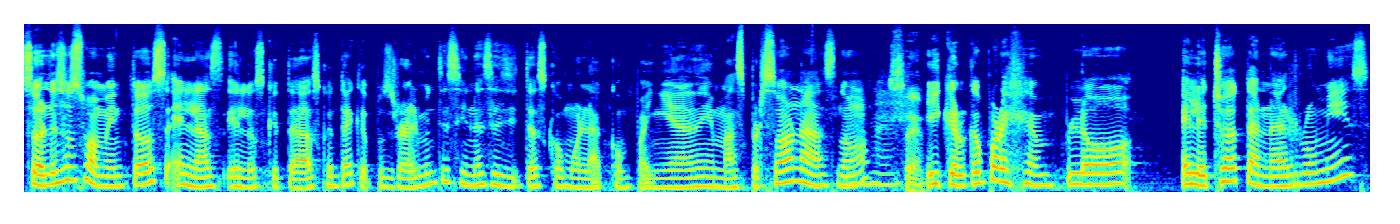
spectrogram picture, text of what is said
Son esos momentos en, las, en los que te das cuenta de que pues realmente sí necesitas como la compañía de más personas, ¿no? Sí. Y creo que, por ejemplo, el hecho de tener roomies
